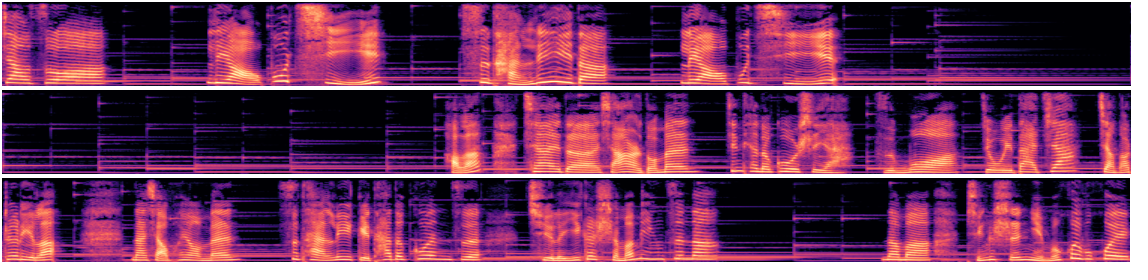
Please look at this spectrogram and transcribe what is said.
叫做“了不起”。斯坦利的“了不起”。好了，亲爱的小耳朵们，今天的故事呀，子墨就为大家讲到这里了。那小朋友们，斯坦利给他的棍子取了一个什么名字呢？那么平时你们会不会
